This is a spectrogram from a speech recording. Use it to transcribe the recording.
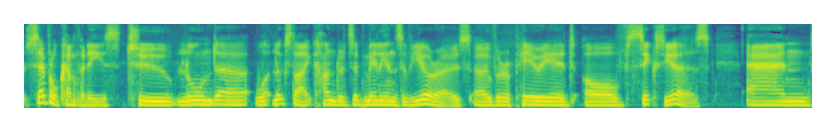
several companies to launder what looks like hundreds of millions of euros over a period of six years. And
